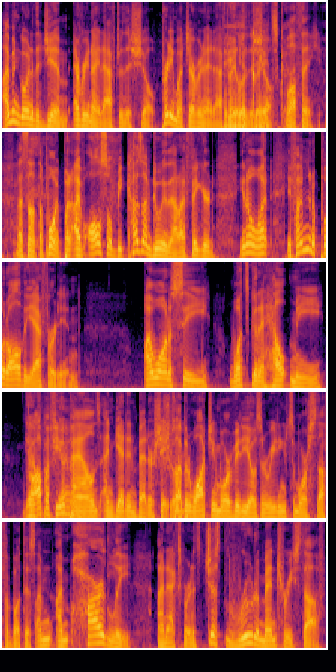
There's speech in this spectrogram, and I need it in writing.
I've been going to the gym every night after this show, pretty much every night after And I do this great, show. Scott. Well, thank you. That's not the point. But I've also, because I'm doing that, I figured, you know what? If I'm going to put all the effort in, I want to see what's going to help me Yeah, drop a few yeah. pounds and get in better shape. So I've been watching more videos and reading some more stuff about this. I'm I'm hardly an expert. It's just rudimentary stuff.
